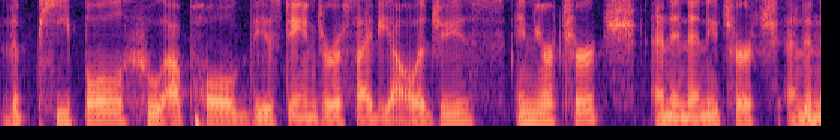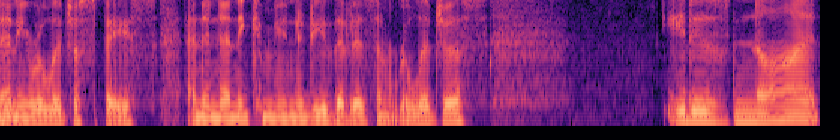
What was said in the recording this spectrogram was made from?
the people who uphold these dangerous ideologies in your church and in any church and in mm-hmm. any religious space and in any community that isn't religious, it is not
